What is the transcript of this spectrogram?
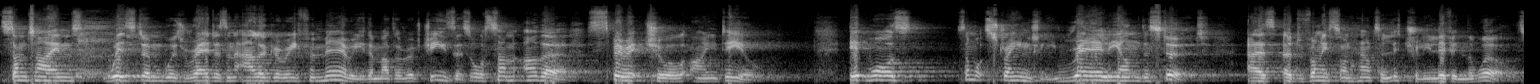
Sometimes wisdom was read as an allegory for Mary, the mother of Jesus, or some other spiritual ideal. It was, somewhat strangely, rarely understood as advice on how to literally live in the world.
